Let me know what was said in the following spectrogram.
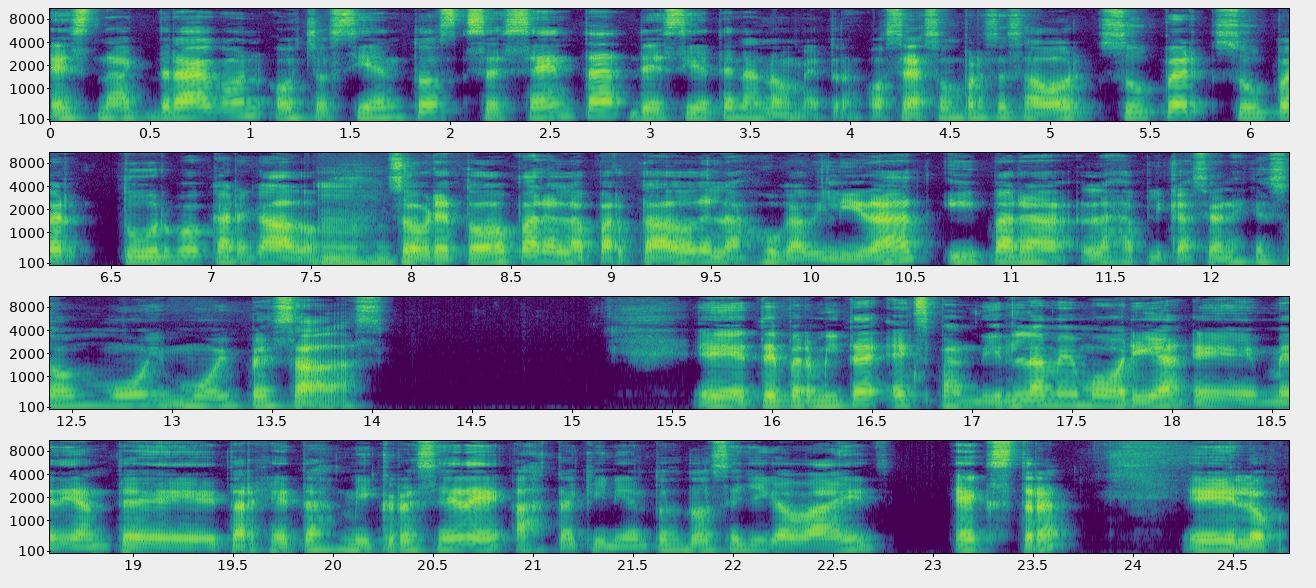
Snapdragon 860 de 7 nanómetros. O sea, es un procesador súper, súper turbo cargado. Sobre todo para el apartado de la jugabilidad y para las aplicaciones que son muy, muy pesadas. Eh, te permite expandir la memoria eh, mediante tarjetas micro SD hasta 512 GB extra. Eh, lo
